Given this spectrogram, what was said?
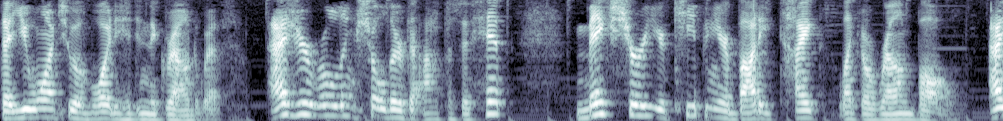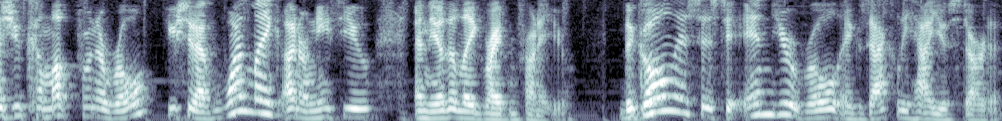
that you want to avoid hitting the ground with. As you're rolling shoulder to opposite hip, make sure you're keeping your body tight like a round ball. As you come up from the roll, you should have one leg underneath you and the other leg right in front of you. The goal is, is to end your roll exactly how you started.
